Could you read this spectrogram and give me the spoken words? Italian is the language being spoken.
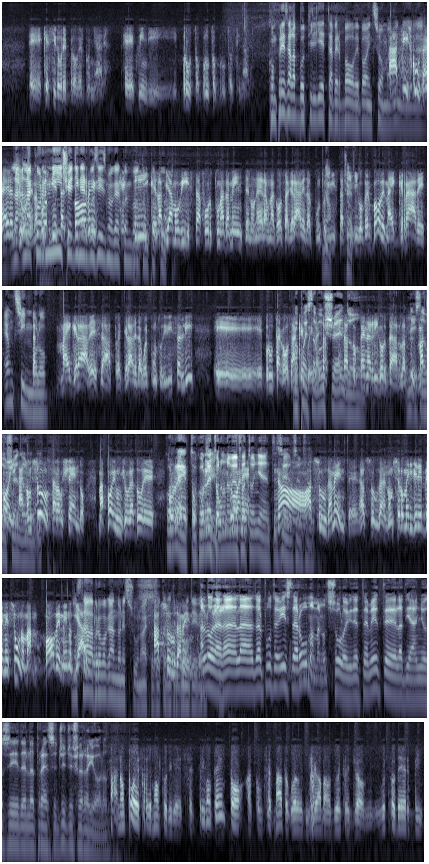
eh, che si dovrebbero vergognare. E quindi brutto, brutto, brutto il finale. Compresa la bottiglietta per Bove, poi insomma. Ah sì, scusa, la, hai la- ragione. la bottiglietta cornice di Bove, nervosismo che ha coinvolto sì, un po' che l'abbiamo vista, fortunatamente non era una cosa grave dal punto No, di vista certo. fisico per Bove, ma è grave È un simbolo. ma è grave, esatto, è grave da quel punto di vista lì. E è brutta cosa Ma anche poi quella. stava hai uscendo- fatto bene a ricordarla, sì. Ma poi ah, non solo stava uscendo, ma poi un giocatore Corretto, corretto, un non aveva fatto niente, No, sì, assolutamente, assolutamente, non se lo meriterebbe nessuno, ma Bove meno Non di stava altri. provocando nessuno, ecco, Assolutamente. Allora, la- la- dal punto di vista Roma, ma non solo, evidentemente, la diagnosi del press Gigi Ferraiolo. Ma non può essere molto diversa. Il primo tempo ha confermato quello che dicevamo due o tre giorni, che questo derby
